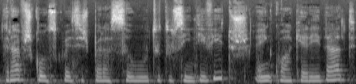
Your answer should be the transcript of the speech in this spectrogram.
graves consequências para a saúde dos indivíduos em qualquer idade,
